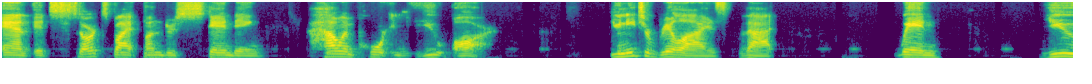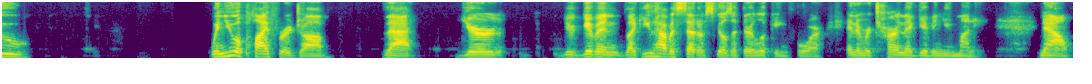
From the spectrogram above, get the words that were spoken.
And it starts by understanding how important you are you need to realize that when you when you apply for a job that you're you're given like you have a set of skills that they're looking for and in return they're giving you money. Now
